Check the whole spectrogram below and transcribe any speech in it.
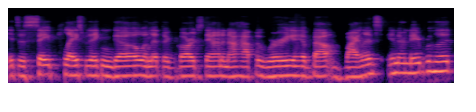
it's a safe place where they can go and let their guards down and not have to worry about violence in their neighborhood.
